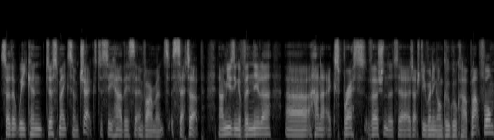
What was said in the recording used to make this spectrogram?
so that we can just make some checks to see how this environment's set up. Now I'm using a vanilla uh, HANA Express version that uh, is actually running on Google Cloud Platform,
